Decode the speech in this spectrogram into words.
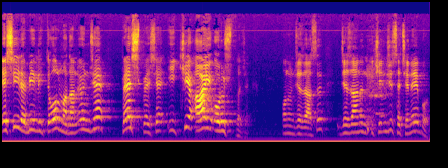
Eşiyle birlikte olmadan önce peş peşe iki ay oruç tutacak. Onun cezası, cezanın ikinci seçeneği bu.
